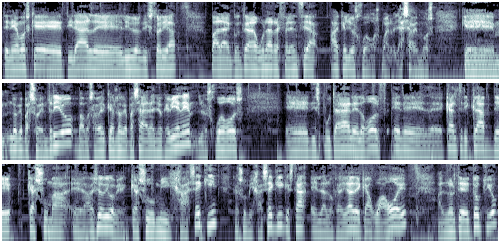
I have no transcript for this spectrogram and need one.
teníamos que tirar de libros de historia para encontrar alguna referencia a aquellos juegos. Bueno, ya sabemos que lo que pasó en Río, vamos a ver qué es lo que pasa el año que viene. Los juegos eh, disputarán el golf en el Country Club de Kasuma, a ver si lo digo bien, Kasumi Haseki, Kasumi Haseki, que está en la localidad de Kawagoe, al norte de Tokio,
